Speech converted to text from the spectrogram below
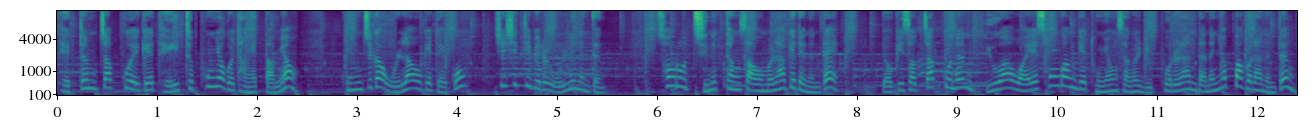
대뜸 짭구에게 데이트 폭력을 당했다며 공지가 올라오게 되고 CCTV를 올리는 등 서로 진흙탕 싸움을 하게 되는데 여기서 짭구는 유화와의 성관계 동영상을 유포를 한다는 협박을 하는 등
